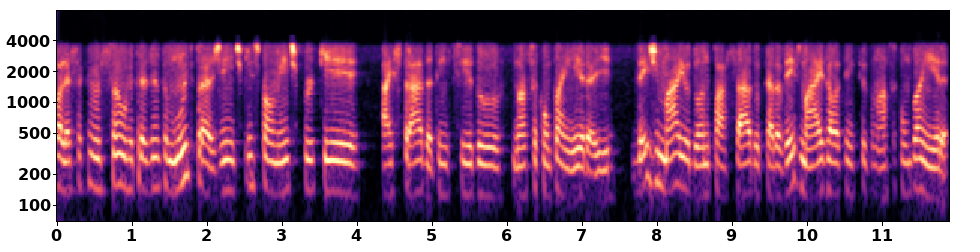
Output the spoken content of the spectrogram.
Olha, essa canção representa muito para a gente, principalmente porque a estrada tem sido nossa companheira aí. Desde maio do ano passado, cada vez mais ela tem sido nossa companheira.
